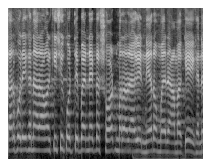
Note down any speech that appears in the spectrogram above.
তারপরে এখানে আর আমার কিছুই করতে পারি না, একটা শর্ট মারার আগে নেরো মেরে আমাকে এখানে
